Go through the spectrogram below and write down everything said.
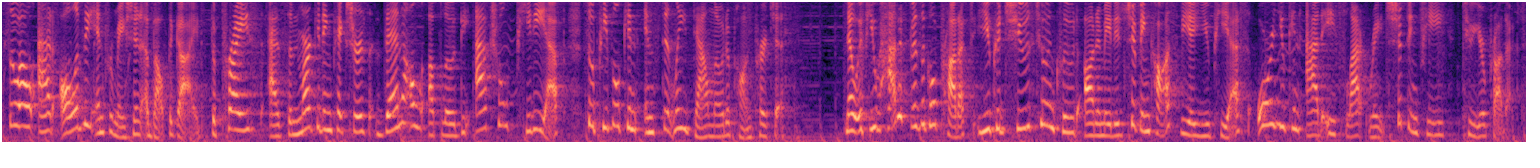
so I'll add all of the information about the guide, the price, add some marketing pictures, then I'll upload the actual PDF so people can instantly download upon purchase. Now, if you had a physical product, you could choose to include automated shipping costs via UPS, or you can add a flat rate shipping fee to your product.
